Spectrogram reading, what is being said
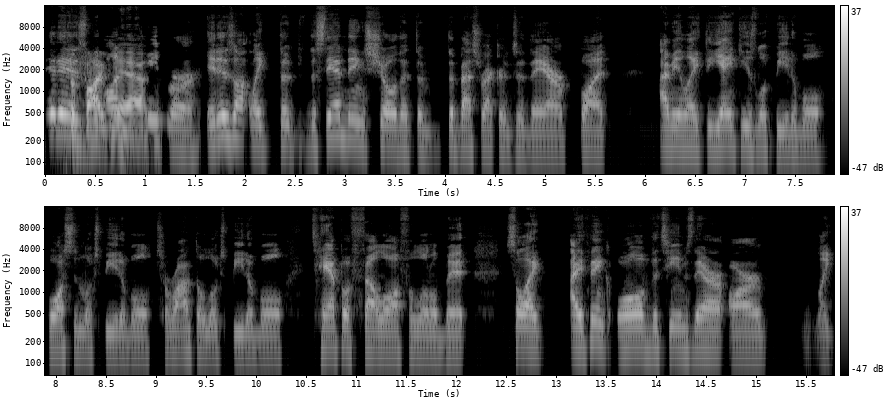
It is five- on Yeah. paper. It is on like the the standings show that the the best records are there, but I mean like the Yankees look beatable, Boston looks beatable, Toronto looks beatable, Tampa fell off a little bit. So like I think all of the teams there are like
